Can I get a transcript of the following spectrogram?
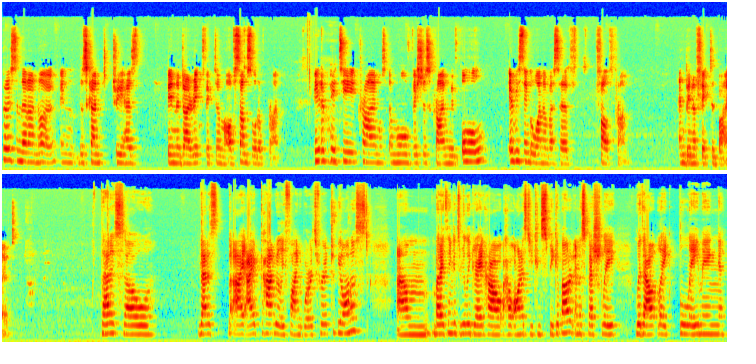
person that I know in this country has been a direct victim of some sort of crime. Be it a petty crime a more vicious crime, we've all every single one of us have felt crime and been affected by it. That is so. That is. I, I can't really find words for it, to be honest. Um, but I think it's really great how, how honest you can speak about it, and especially without like blaming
